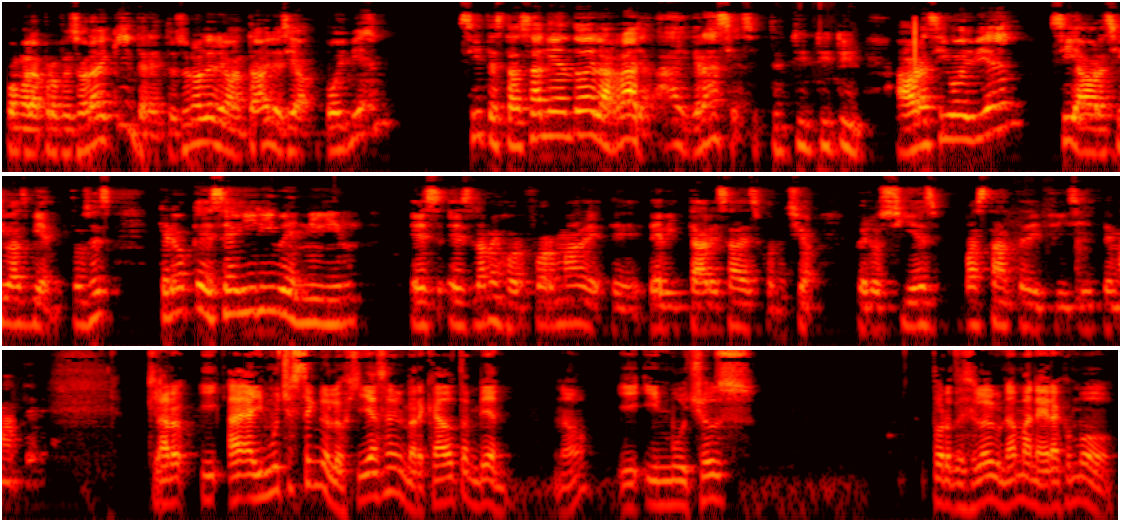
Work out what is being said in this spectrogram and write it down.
Como la profesora de Kinder, entonces uno le levantaba y le decía, voy bien, sí, te estás saliendo de la raya, ay, gracias, ahora sí voy bien, sí, ahora sí vas bien. Entonces, creo que ese ir y venir es, es la mejor forma de evitar esa desconexión, pero sí es bastante difícil de mantener. Claro, y hay muchas tecnologías en el mercado también, ¿no? Y, muchos, por decirlo de alguna manera, como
